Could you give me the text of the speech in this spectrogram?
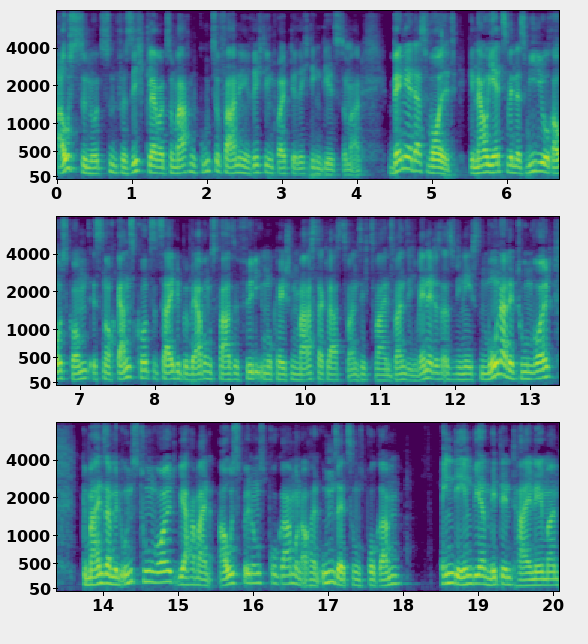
auszunutzen, für sich clever zu machen, gut zu fahren, die richtigen Projekte, die richtigen Deals zu machen. Wenn ihr das wollt, genau jetzt, wenn das Video rauskommt, ist noch ganz kurze Zeit die Bewerbungsphase für die Immocation Masterclass 2022. Wenn ihr das also die nächsten Monate tun wollt, gemeinsam mit uns tun wollt, wir haben ein Ausbildungsprogramm und auch ein Umsetzungsprogramm, indem wir mit den Teilnehmern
